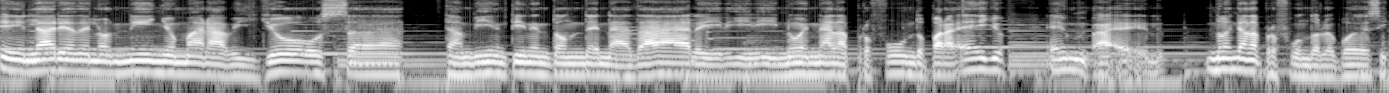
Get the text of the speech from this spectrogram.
El área de los niños maravillosa, también tienen donde nadar y, no es nada profundo para ellos. Ah, no es nada profundo, le puedo decir.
